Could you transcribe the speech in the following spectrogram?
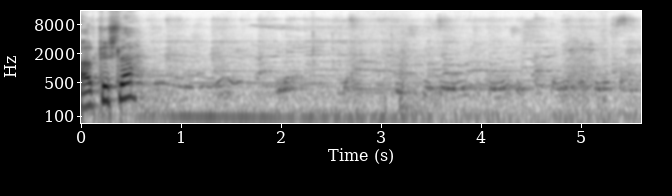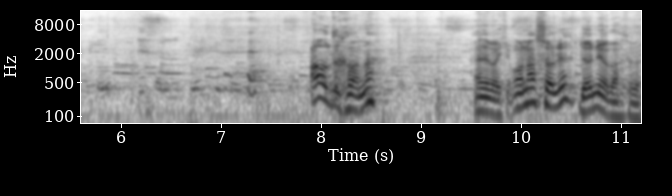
Alkışla. Aldık onu. Hadi bakayım. O nasıl oluyor? Dönüyor bak dur.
